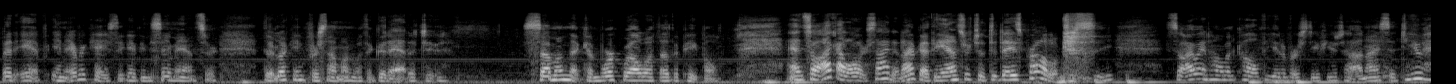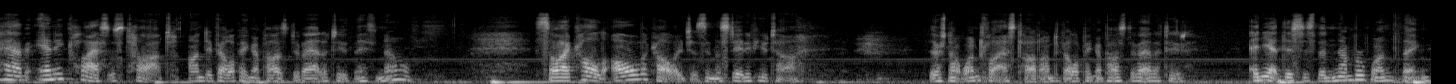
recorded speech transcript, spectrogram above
but if, in every case, they gave me the same answer. They're looking for someone with a good attitude, someone that can work well with other people. And so I got all excited. I've got the answer to today's problem, you see. So I went home and called the University of Utah and I said, Do you have any classes taught on developing a positive attitude? And they said, No. So I called all the colleges in the state of Utah. There's not one class taught on developing a positive attitude. And yet, this is the number one thing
